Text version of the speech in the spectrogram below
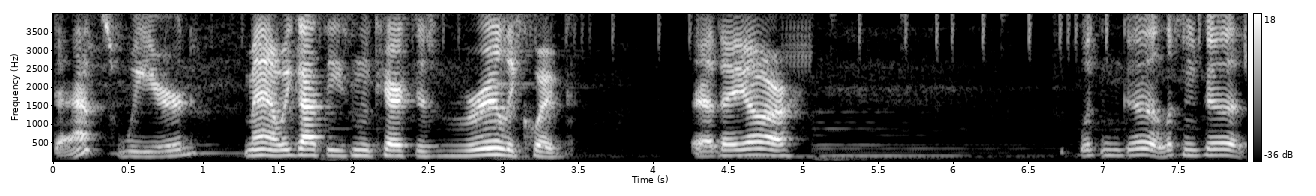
That's weird. Man, we got these new characters really quick. There they are. Looking good, looking good.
